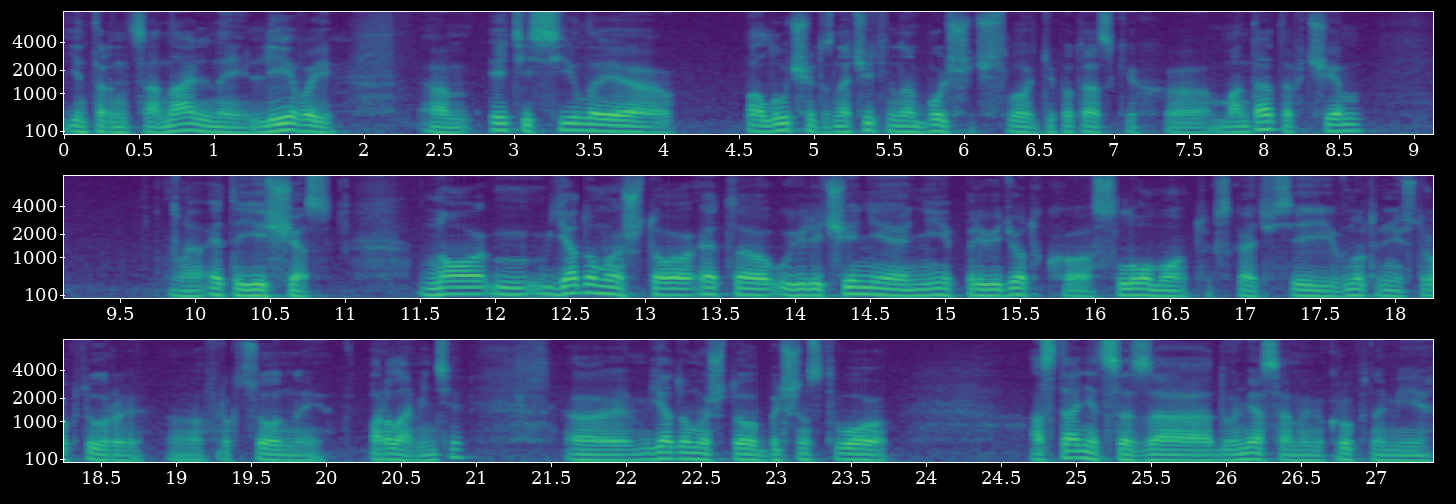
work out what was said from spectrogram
интернациональный, левый, эм, эти силы получат значительно большее число депутатских мандатов, чем это есть сейчас. Но я думаю, что это увеличение не приведет к слому, так сказать, всей внутренней структуры э, фракционной в парламенте. Э, я думаю, что большинство останется за двумя самыми крупными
